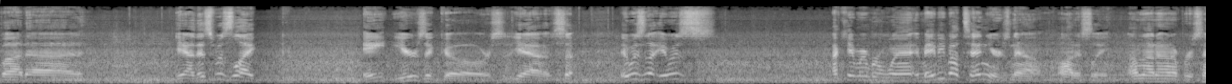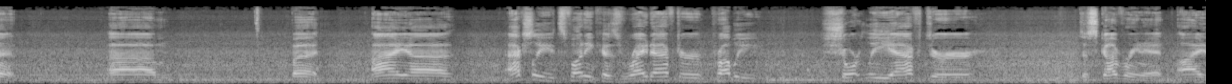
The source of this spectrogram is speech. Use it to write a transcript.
but uh, yeah, this was like eight years ago or so. Yeah, so it was it was I can't remember when, maybe about 10 years now, honestly. I'm not 100%. Um, but I, uh, actually, it's funny because right after, probably shortly after discovering it, I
